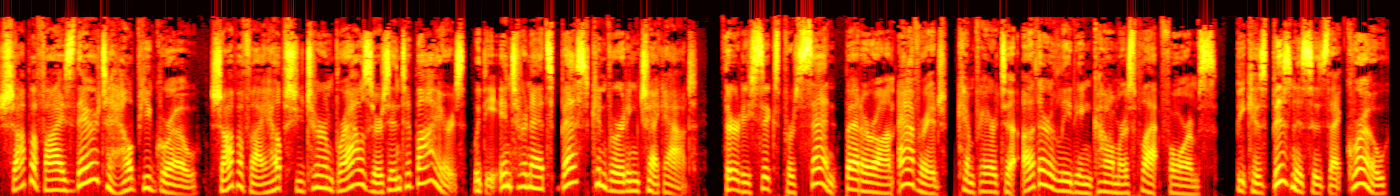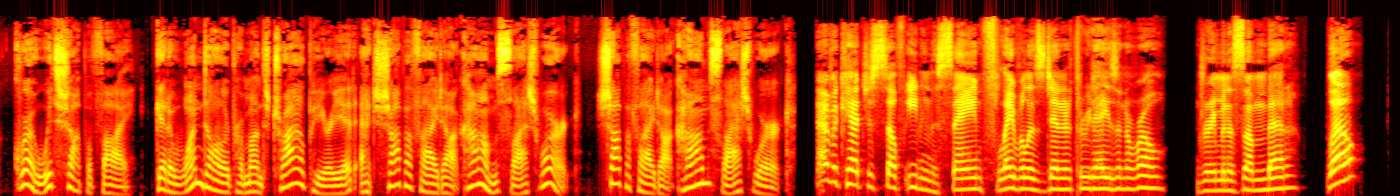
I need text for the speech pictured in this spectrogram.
Shopify is there to help you grow. Shopify helps you turn browsers into buyers with the internet's best converting checkout. 36% better on average compared to other leading commerce platforms because businesses that grow grow with Shopify. Get a $1 per month trial period at shopify.com/work. shopify.com/work. Ever catch yourself eating the same flavorless dinner 3 days in a row, dreaming of something better? Well,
